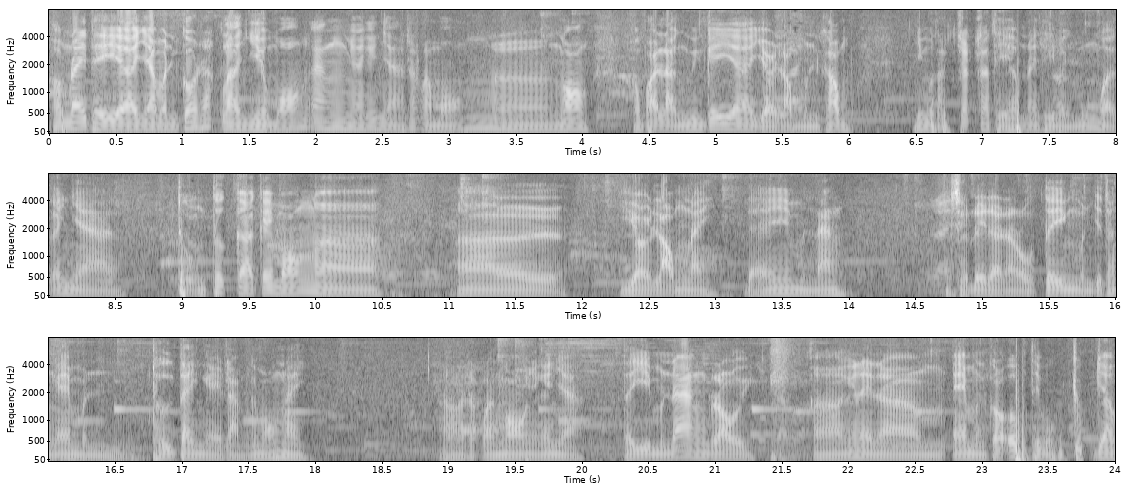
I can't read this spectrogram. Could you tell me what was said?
Hôm nay thì à, nhà mình có rất là nhiều món ăn nha cái nhà rất là món uh, ngon. Không phải là nguyên cái à, dòi lòng mình không. Nhưng mà thật chất ra thì hôm nay thì mình muốn mời cả nhà thưởng thức uh, cái món uh, uh, dòi lòng này để mình ăn. Thật sự đây là lần đầu tiên mình với thằng em mình thử tay nghề làm cái món này. Đó, rất là ngon nha cả nhà. Tại vì mình đã ăn rồi. À, cái này là em mình có ướp thêm một chút gia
